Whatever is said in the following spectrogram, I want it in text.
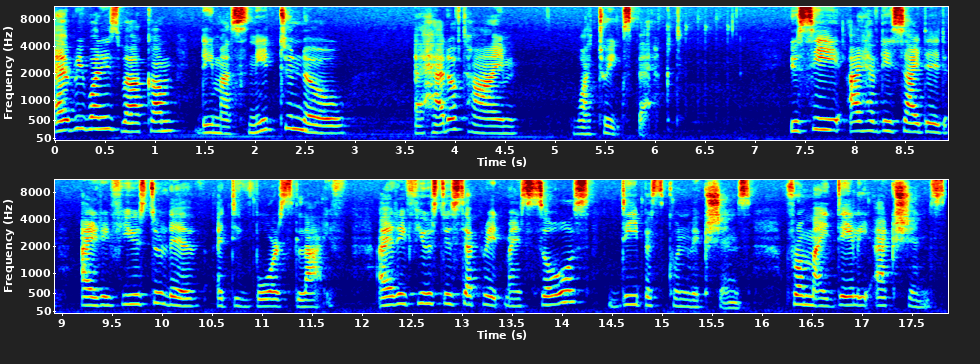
Everyone is welcome. They must need to know ahead of time what to expect. You see, I have decided I refuse to live a divorced life. I refuse to separate my soul's deepest convictions from my daily actions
